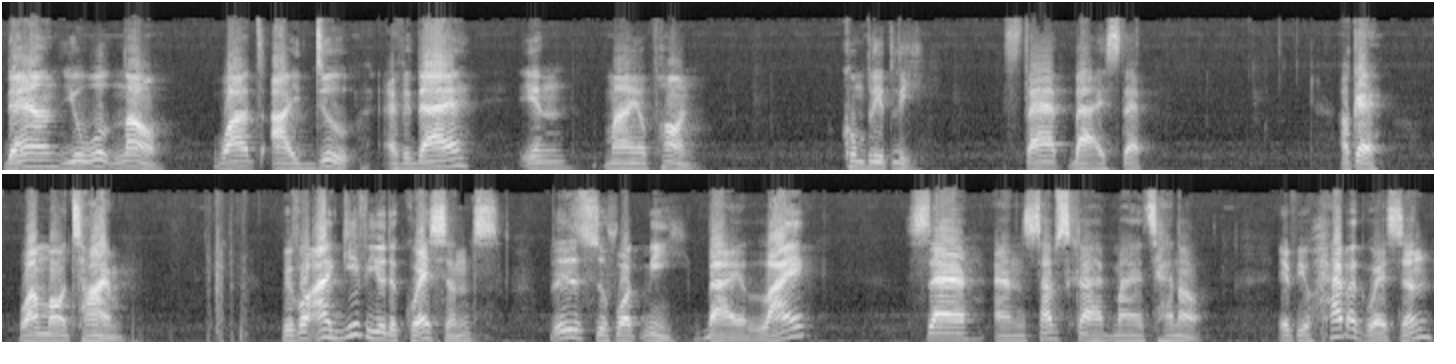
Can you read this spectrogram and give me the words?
Then you will know what I do every day in my pond completely step by step. Okay one more time. Before I give you the questions please support me by like share and subscribe my channel. If you have a question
